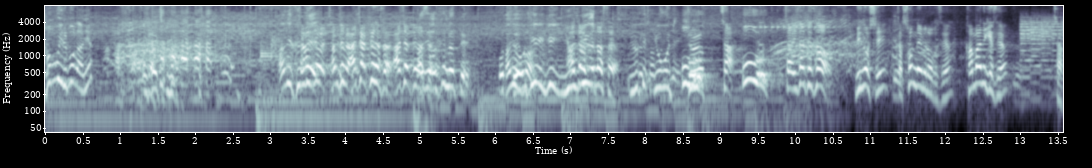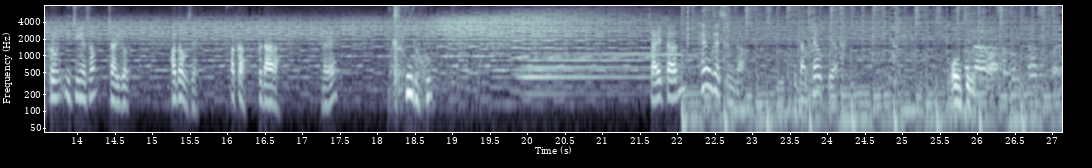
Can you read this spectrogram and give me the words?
전부 일본 아니야? 아니, 근데. 잠시만, 잠시만. 아직 안 끝났어요. 아직 안 아직 끝났어요. 안 끝났대. 어, 아니. 어떻게 이게 아직 안 여기가 끝났어요. 이렇게 요거 오. 줘요? 자, 자, 이 상태에서 민호 씨, 자, 손 내밀어 보세요. 가만히 계세요. 자, 그럼 이 중에서, 자, 이거 받아보세요. 아까 그 나라. 네. 그런다고? 자, 일단 태우겠습니다. 일단 태울게요. 어, 뜨거 나라 왔어도 태웠을 거예요.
